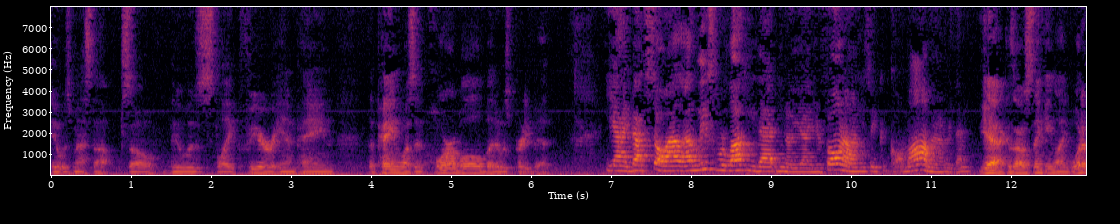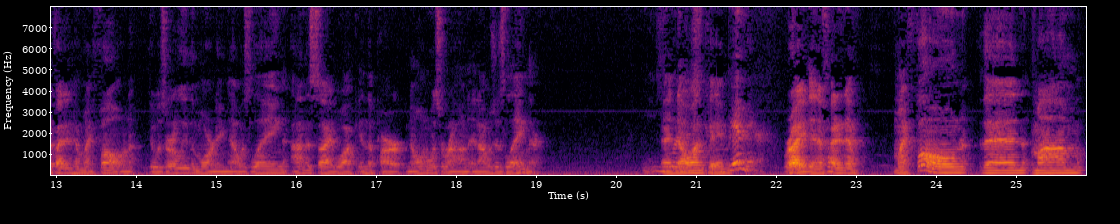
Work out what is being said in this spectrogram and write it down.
it was messed up. So it was like fear and pain. The pain wasn't horrible, but it was pretty bad. Yeah, I bet so. I, at least we're lucky that you know you had your phone on so you could call mom and everything. Yeah, because I was thinking, like, what if I didn't have my phone? It was early in the morning. I was laying on the sidewalk in the park. No one was around, and I was just laying there. You And no one came. Been there. Right, and if I didn't have my phone, then mom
